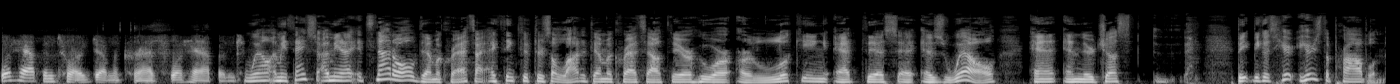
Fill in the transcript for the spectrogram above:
what happened to our Democrats? What happened? Well, I mean, thanks. I mean, it's not all Democrats. I, I, think that there's a lot of Democrats out there who are, are looking at this as well, and and they're just because here here's the problem.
